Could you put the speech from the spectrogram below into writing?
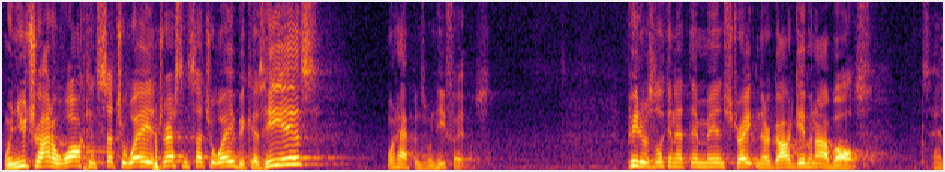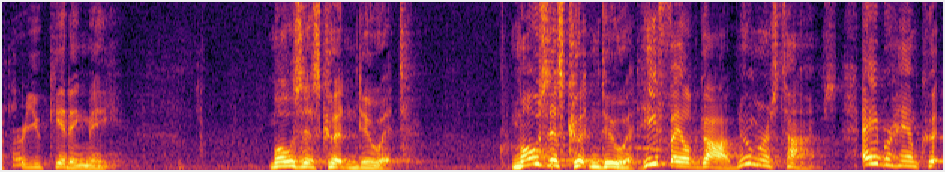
When you try to walk in such a way and dress in such a way because He is, what happens when He fails? Peter's looking at them men straight in their God given eyeballs, saying, Are you kidding me? Moses couldn't do it. Moses couldn't do it. He failed God numerous times. Abraham could,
